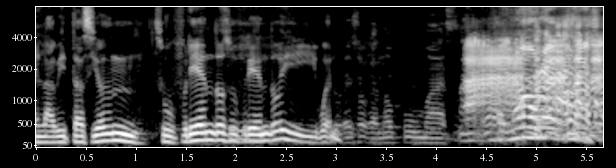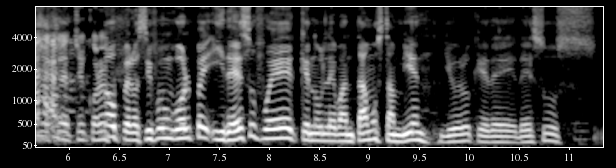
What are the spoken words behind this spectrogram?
en la habitación sufriendo, sufriendo y bueno. eso ganó Pumas. Ah, no, no, no, sí, pero sí fue un golpe y de eso fue que nos levantamos también. Yo creo que de, de esos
